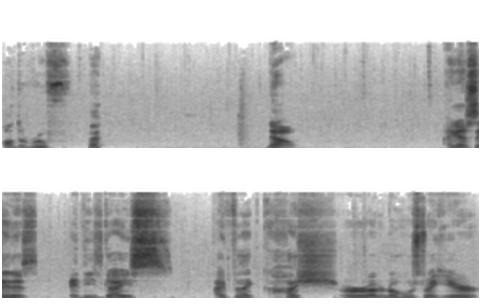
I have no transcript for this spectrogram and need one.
on the roof. Huh. Now, I gotta say this. And these guys, I feel like Hush, or I don't know who's right here,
